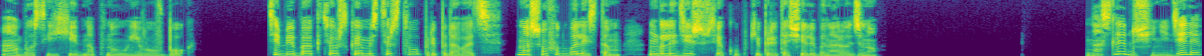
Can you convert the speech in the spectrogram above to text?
а босс ехидно пнул его в бок. Тебе бы актерское мастерство преподавать нашим футболистам. Глядишь, все кубки притащили бы на родину. На следующей неделе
